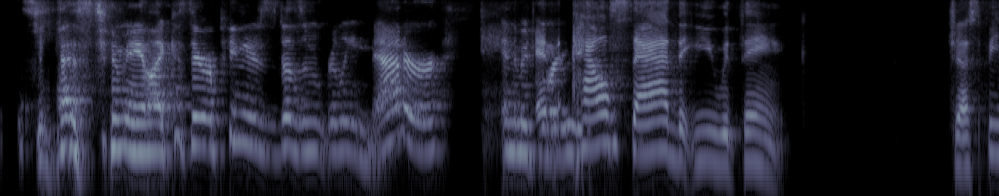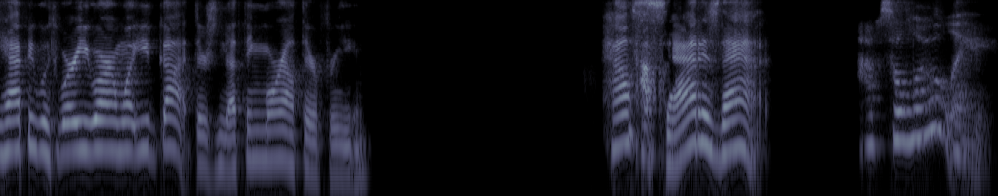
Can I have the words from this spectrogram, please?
it says to me, like, because their opinions doesn't really matter in the majority. And how sad that you would think just be happy with where you are and what you've got. There's nothing more out there for you. How Yeah. sad is that? Absolutely.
